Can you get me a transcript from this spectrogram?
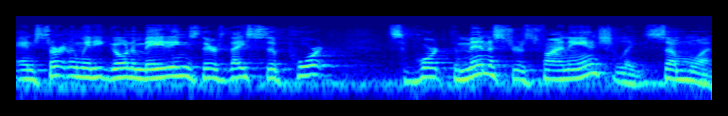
and certainly when he'd go to meetings, they support support the ministers financially somewhat.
